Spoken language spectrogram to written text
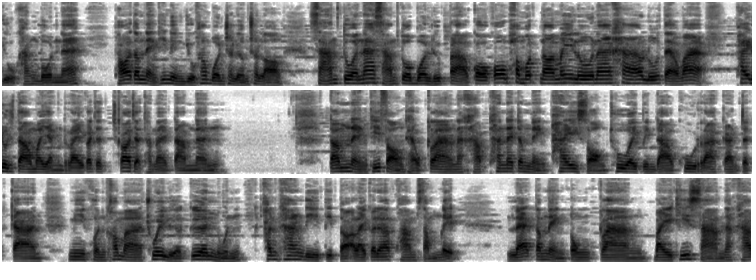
อยู่ข้างบนนะ เพราะว่าตำแหน่งที่หนึ่งอยู่ข้างบนเฉลิมฉลองสามตัวหน้าสามตัวบนหรือเปล่าโกโก้พอมดนอนไม่รู้นะครับรู้แต่ว่าไพ่ดวงชะตามาอย่างไรก็จะก็จะทำนายตามนั้นตำแหน่งที่ 2 แถวกลางนะครับ ท่านได้ตำแหน่งไพ่สองถ้วยเป็นดาวคู่รักการจัดการ มีคนเข้ามาช่วยเหลือเกื้อหนุน ค่อนข้างดีติดต่ออะไรก็ได้รับความสำเร็จ และตำแหน่งตรงกลางใบที่ 3 นะครับ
